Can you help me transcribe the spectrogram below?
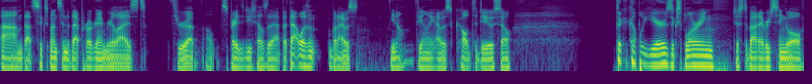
Um, about six months into that program, realized through a I'll spare the details of that, but that wasn't what I was, you know, feeling like I was called to do. So took a couple years exploring just about every single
